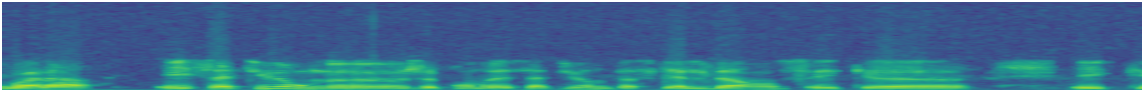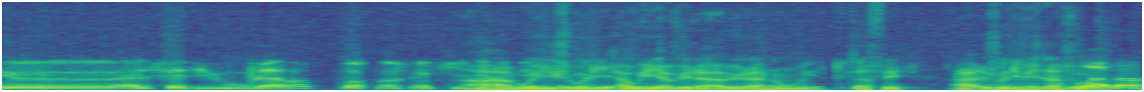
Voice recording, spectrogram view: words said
Voilà. Et Saturne, euh, je prendrais Saturne parce qu'elle danse et que et que elle fait du hula hop. Ah oui, joli. Ah oui, avec la- avec l'anneau, oui, tout à fait. Ah, jolie métaphore. Voilà.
